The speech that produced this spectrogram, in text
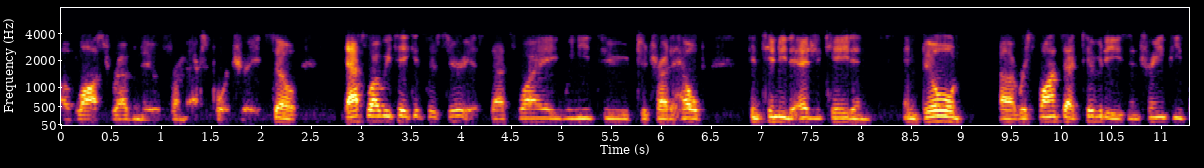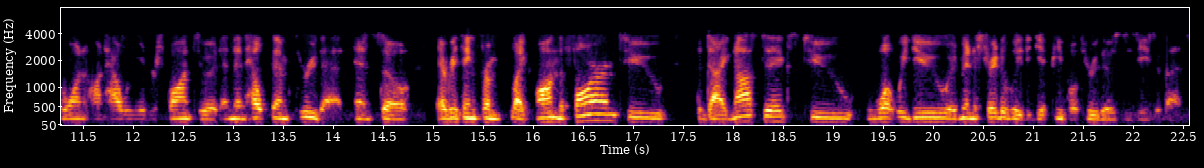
of lost revenue from export trade. So that's why we take it so serious. That's why we need to to try to help continue to educate and and build uh, response activities and train people on on how we would respond to it, and then help them through that. And so everything from like on the farm to the diagnostics to what we do administratively to get people through those disease events.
